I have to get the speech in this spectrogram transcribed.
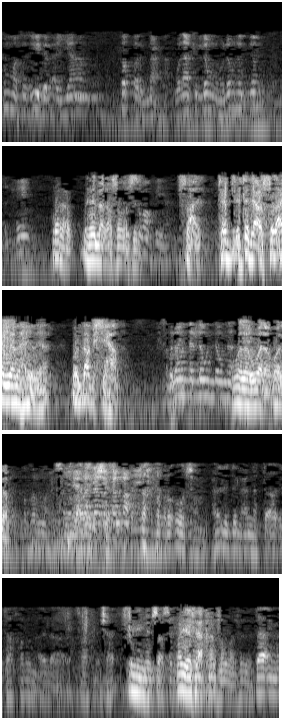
ثم تزيد الأيام تضطرب معها ولكن لونه لون الدم الحيض ولو مثل ما قال صلى الله عليه وسلم. تدع الصلاة أيام حيضها والباقي استحاضة ولو أن اللون لون ولو ولو ولو غفر الله. تخفض رؤوسهم. هل يدل على أن يتأخرون إلى صلاة العشاء؟ قد يتأخر صلى الله عليه وسلم. دائما.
